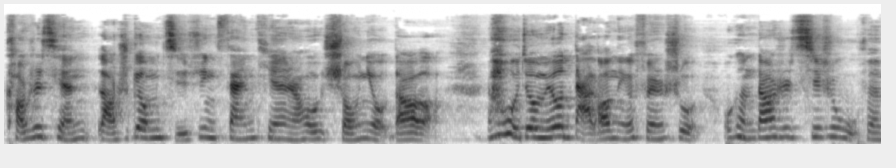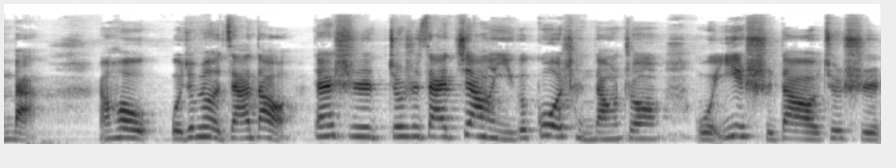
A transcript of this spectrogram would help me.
考试前老师给我们集训三天，然后手扭到了，然后我就没有打到那个分数，我可能当时七十五分吧。然后我就没有加到，但是就是在这样一个过程当中，我意识到，就是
